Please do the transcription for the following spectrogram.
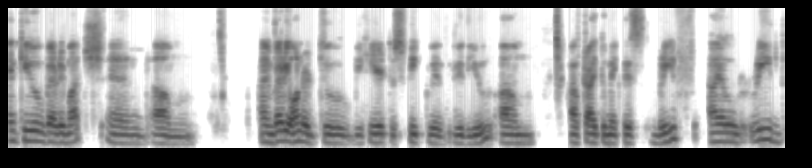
Thank you very much. And um, I'm very honored to be here to speak with, with you. Um, I'll try to make this brief. I'll read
